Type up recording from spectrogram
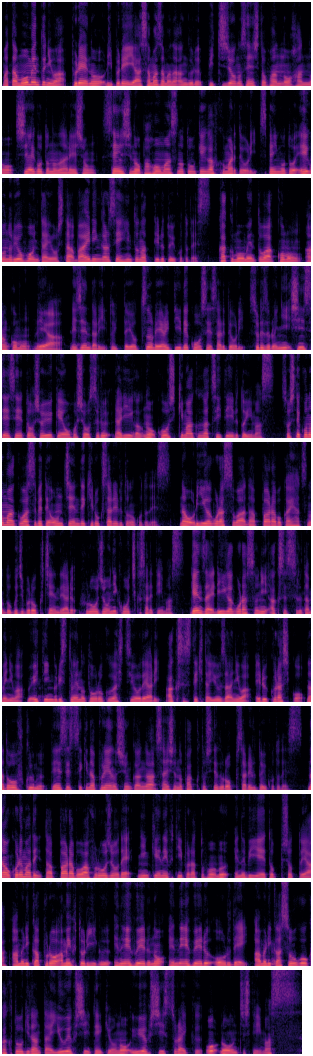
また、モーメントには、プレーのリプレイや様々なアングル、ピッチ上の選手とファンの反応、試合ごとのナレーション、選手のパフォーマンスの統計が含まれており、スペイン語と英語の両方に対応したバイリンガル製品となっているということです。各モーメントはコモン、アンコモン、レア、レジェンダリーといった4つのレアリティで構成されており、それぞれに真正性と所有権を保証するラリーガの公式マークがついているといいます。そしてこのマークは全てオンチェーンで記録されるとのことです。なお、リーガゴラッソはダッパーラボ開発の独自ブロックチェーンであるフロー上に構築されています。現在リーガゴラッソにアクセスするためにはウェイティングリストへの登録が必要でありアクセスできたユーザーにはエルクラシコなどを含む伝説的なプレーの瞬間が最初のパックとしてドロップされるということです。なおこれまでにダッパーラボはフロー上で人気 NFT プラットフォーム NBA トップショットやアメリカプロアメフトリーグ NFL の NFL オールデイアメリカ総合格闘技団体 UFC 提供の UFC ストライクをローンチしています。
